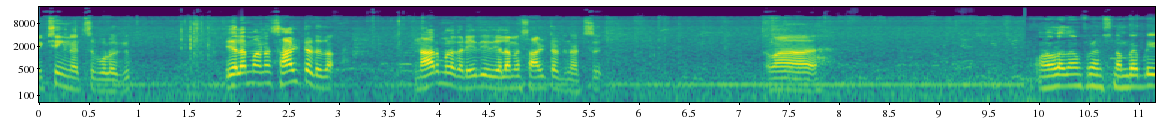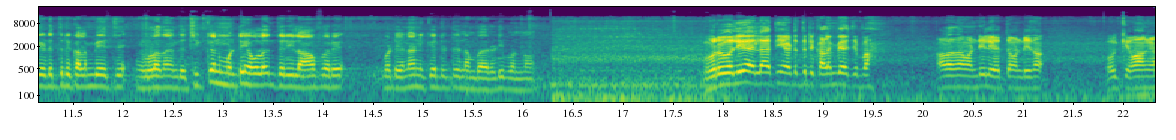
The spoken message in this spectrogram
மிக்சிங் நட்ஸு போல இது எல்லாமே ஆனால் சால்ட்டடு தான். நார்மலாக கிடையாது. இது எல்லாமே சால்ட்டட் நட்ஸு அவ்வளோதான் ஃப்ரெண்ட்ஸ் நம்ம எப்படி எடுத்துகிட்டு கிளம்பியாச்சு? இவ்வளோதான் இந்த சிக்கன் மட்டும் எவ்வளோன்னு தெரியல ஆஃபரு பட் என்னன்னு கேட்டுட்டு நம்ம ரெடி பண்ணோம். ஒரு வழியாக எல்லாத்தையும் எடுத்துகிட்டு கிளம்பியாச்சுப்பா. அவ்வளோதான் வண்டியில் ஏற்ற வண்டி தான் ஓகே வாங்க.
